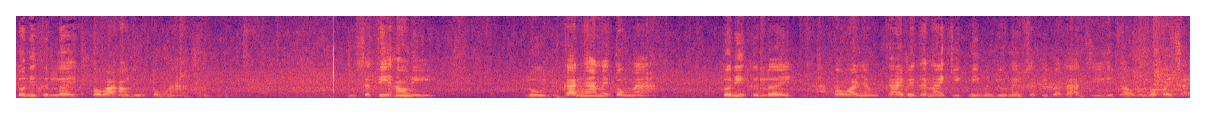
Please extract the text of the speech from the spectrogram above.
ตัวนี้ขึ้นเลย เพราะว่าเฮาอยู่ตรงหน้าสติเฮานี่รู้การงานในตรงหน้าตัวนี้ขึ้นเลยค่ะเพราะว่ายังกายเวทนาจิตนี่มันอยู่ในสติปัฏฐานสี่คือเก่ามันบ่ไปใส่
